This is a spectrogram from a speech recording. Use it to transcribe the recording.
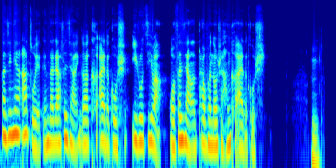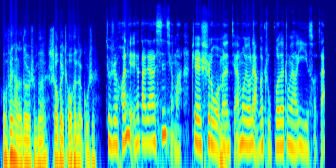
那今天阿祖也跟大家分享一个可爱的故事。一如既往，我分享的大部分都是很可爱的故事。嗯，我分享的都是什么社会仇恨的故事？就是缓解一下大家的心情嘛。这也是我们节目有两个主播的重要意义所在。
